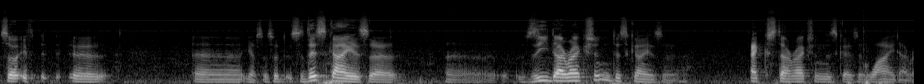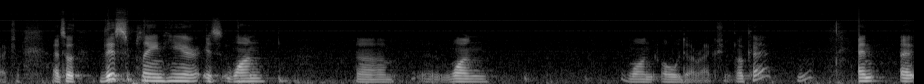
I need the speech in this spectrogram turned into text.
so if, uh, uh, yes, so, so this guy is a, a z direction, this guy is a x direction, this goes in y direction. And so this plane here is one, um, one, one O direction, okay? And uh,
